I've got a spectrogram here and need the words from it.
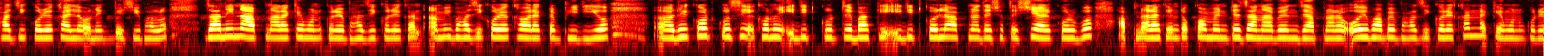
ভাজি করে খাইলে অনেক বেশি ভালো। জানি না আপনারা কেমন করে ভাজি করে খান। আমি ভাজি করে খাওয়ার একটা ভিডিও রেকর্ড করছি এখনও এডিট করতে বাকি। এডিট করলে আপনাদের সাথে শেয়ার করব। আপনারা কিন্তু কমেন্টে জানাবেন যে আপনারা ওইভাবে ভাজি করে খান না, কেমন করে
